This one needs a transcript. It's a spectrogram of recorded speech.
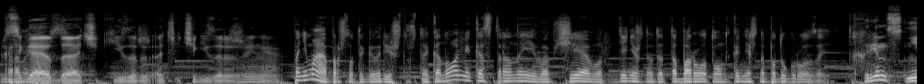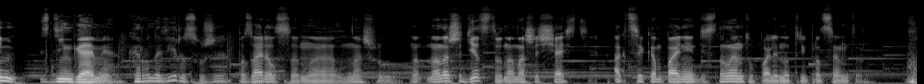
при, присягают, да, очаги, зараж... очаги заражения. Понимаю, про что ты говоришь, что, что экономика страны вообще вот денежный вот этот оборот, он, конечно, под угрозой. Хрен с ним, с деньгами. Коронавирус уже позарился на, нашу, на, на наше детство, на наше счастье. Акции компании Disneyland упали на 3%.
